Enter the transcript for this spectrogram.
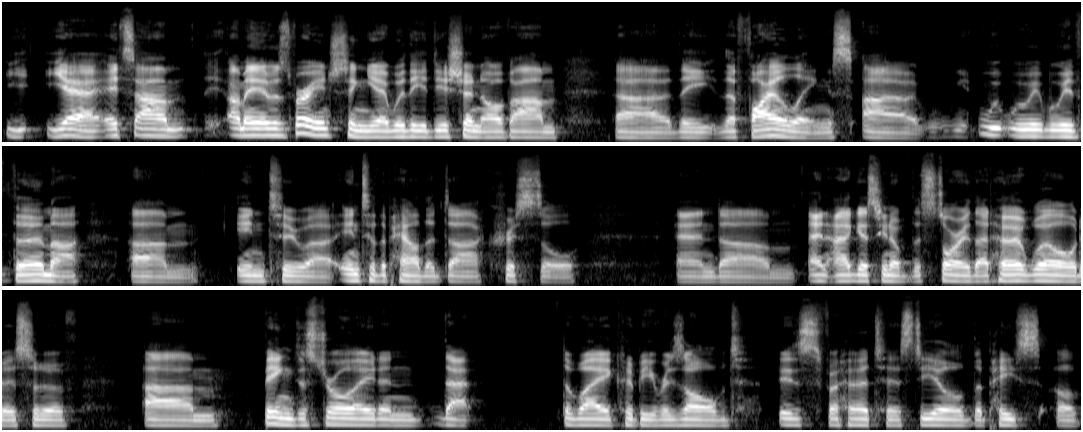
Yeah, it's um. I mean, it was very interesting. Yeah, with the addition of um, uh, the the Firelings uh, w- w- with Thurma um into uh into the power of the dark crystal, and um and I guess you know the story that her world is sort of um being destroyed and that the way it could be resolved is for her to steal the piece of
